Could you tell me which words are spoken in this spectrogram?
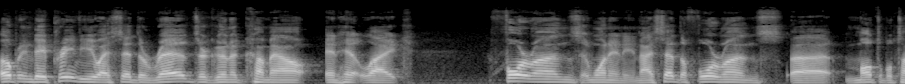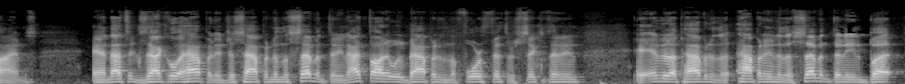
opening day preview, I said the Reds are going to come out and hit like four runs in one inning. And I said the four runs uh, multiple times. And that's exactly what happened. It just happened in the seventh inning. I thought it would happen in the fourth, fifth, or sixth inning. It ended up happening in the, happening in the seventh inning, but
